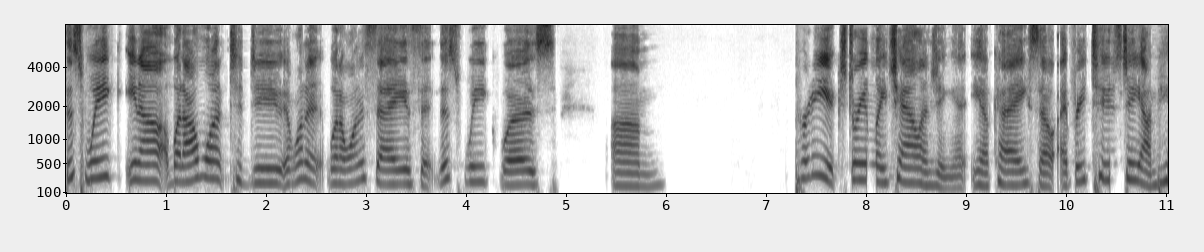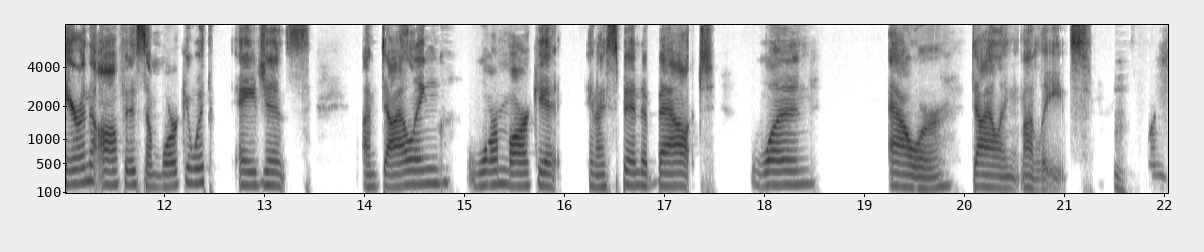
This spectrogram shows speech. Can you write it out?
this week, you know, what I want to do, I want to what I want to say is that this week was um, pretty extremely challenging. Okay, so every Tuesday I'm here in the office. I'm working with agents. I'm dialing warm market, and I spend about one hour dialing my leads. Hmm. One,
